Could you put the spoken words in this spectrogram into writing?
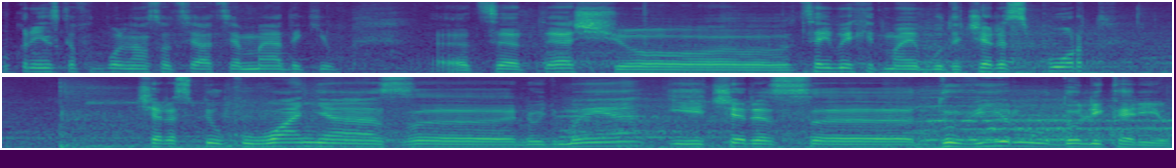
Українська футбольна асоціація медиків. Е, Це те, що цей вихід має бути через спорт. Через спілкування з людьми і через е, довіру до лікарів.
